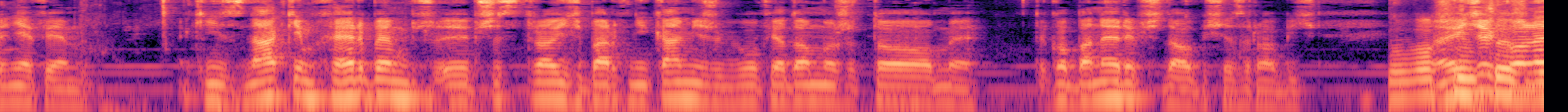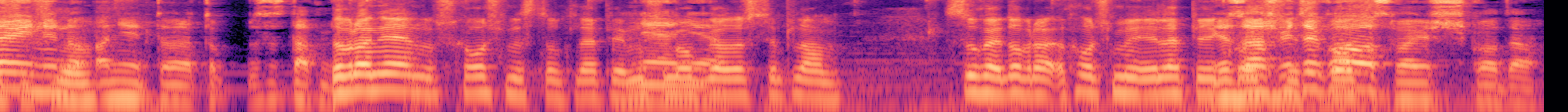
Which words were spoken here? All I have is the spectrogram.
y, nie wiem, jakimś znakiem, herbem y, przystroić barwnikami, żeby było wiadomo, że to my. Tylko banery przydałoby się zrobić. No No właśnie idzie też by się kolejny, no a nie, to, to zostawmy. Dobra, nie, no już chodźmy stąd lepiej, Nie, musimy nie. obgadać ten plan. Słuchaj, dobra, chodźmy lepiej. Jezu, aż mi tego spać. osła już szkoda.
